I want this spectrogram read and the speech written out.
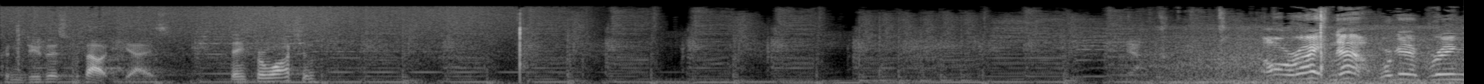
Couldn't do this without you guys. Thanks for watching. All right, now we're gonna bring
